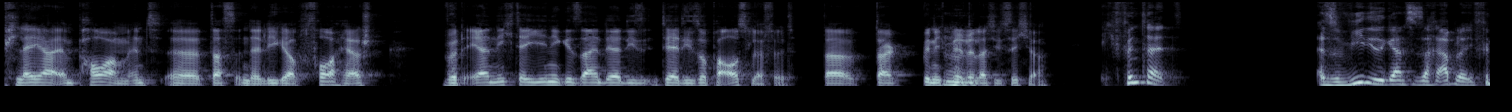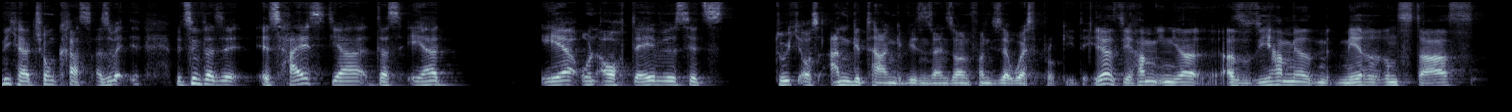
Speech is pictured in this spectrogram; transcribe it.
Player Empowerment, äh, das in der Liga vorherrscht, wird er nicht derjenige sein, der die, der die Suppe auslöffelt. Da, da bin ich mir mhm. relativ sicher. Ich finde halt, also wie diese ganze Sache abläuft, finde ich halt schon krass. Also, beziehungsweise es heißt ja, dass er er und auch Davis jetzt durchaus angetan gewesen sein sollen von dieser Westbrook-Idee. Ja, sie haben ihn ja, also sie haben ja mit mehreren Stars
